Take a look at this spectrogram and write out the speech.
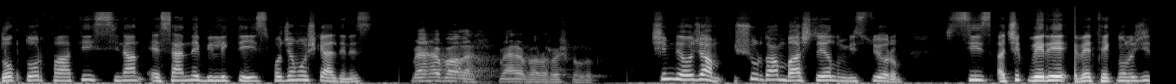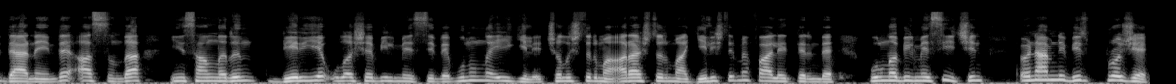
Doktor Fatih Sinan Esen'le birlikteyiz. Hocam hoş geldiniz. Merhabalar, merhabalar, hoş bulduk. Şimdi hocam şuradan başlayalım istiyorum. Siz Açık Veri ve Teknoloji Derneği'nde aslında insanların veriye ulaşabilmesi ve bununla ilgili çalıştırma, araştırma, geliştirme faaliyetlerinde bulunabilmesi için önemli bir proje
